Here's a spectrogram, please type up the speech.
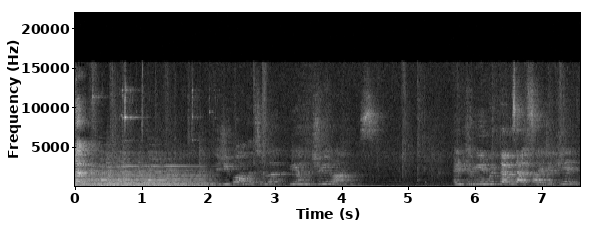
look! Did you bother to look beyond the tree lines and commune with those outside your kin?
